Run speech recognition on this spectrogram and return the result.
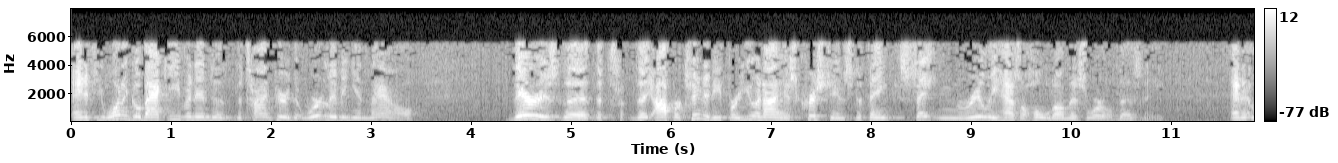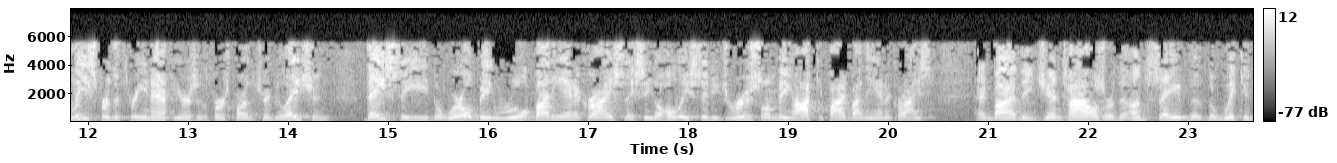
and if you want to go back even into the time period that we're living in now, there is the, the, the opportunity for you and I as Christians to think Satan really has a hold on this world, doesn't he? And at least for the three and a half years of the first part of the tribulation, they see the world being ruled by the Antichrist. They see the holy city Jerusalem being occupied by the Antichrist and by the Gentiles or the unsaved, the, the wicked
